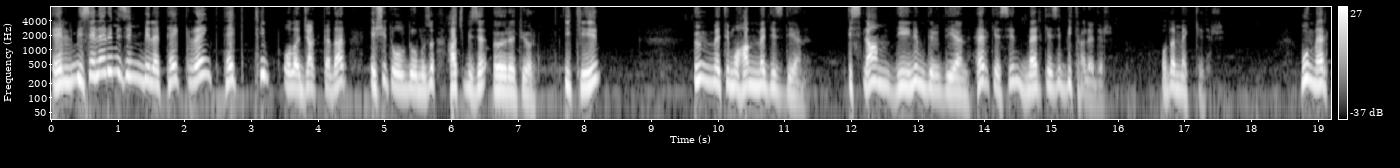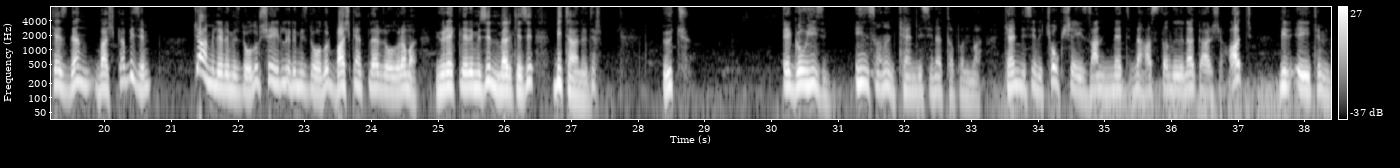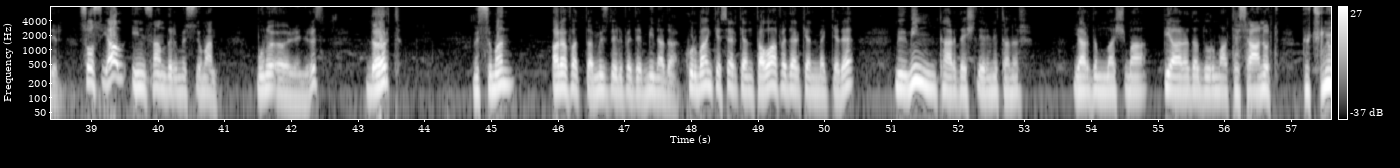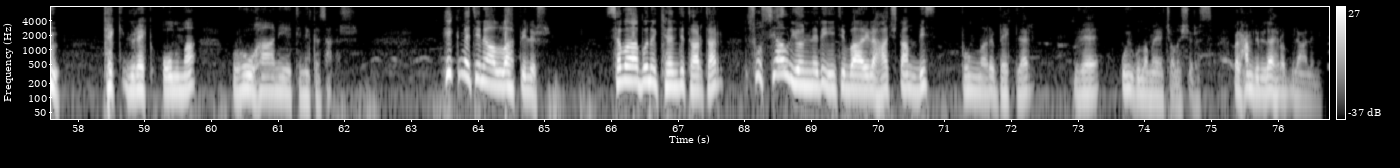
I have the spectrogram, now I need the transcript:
elbiselerimizin bile tek renk, tek tip olacak kadar eşit olduğumuzu haç bize öğretiyor. İki, ümmeti Muhammediz diyen, İslam dinimdir diyen herkesin merkezi bir tanedir. O da Mekke'dir. Bu merkezden başka bizim camilerimizde olur, şehirlerimizde olur, başkentlerde olur ama yüreklerimizin merkezi bir tanedir. Üç, egoizm, insanın kendisine tapınma, kendisini çok şey zannetme hastalığına karşı hac bir eğitimdir. Sosyal insandır Müslüman. Bunu öğreniriz. Dört, Müslüman Arafat'ta, Müzdelife'de, Mina'da, kurban keserken, tavaf ederken Mekke'de mümin kardeşlerini tanır. Yardımlaşma, bir arada durma, tesanut, güçlü, tek yürek olma ruhaniyetini kazanır. Hikmetini Allah bilir. Sevabını kendi tartar. Sosyal yönleri itibariyle haçtan biz bunları bekler ve uygulamaya çalışırız. Velhamdülillahi Rabbil Alemin.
